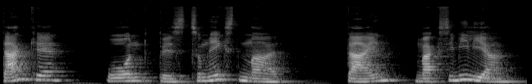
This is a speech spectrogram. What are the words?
Danke und bis zum nächsten Mal. Dein Maximilian.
